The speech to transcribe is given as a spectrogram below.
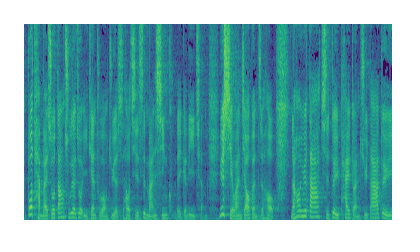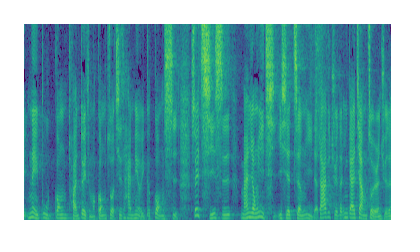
不过坦白说，当初在做《倚天屠龙记》的时候，其实是蛮辛苦的一个历程，因为写完脚本之后，然后因为大家其实对于拍短剧，大家对于内部工团队怎么工作，其实还没有一个共识，所以其实蛮容易起一些争议的。大家就觉得应该这样做，有人觉得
